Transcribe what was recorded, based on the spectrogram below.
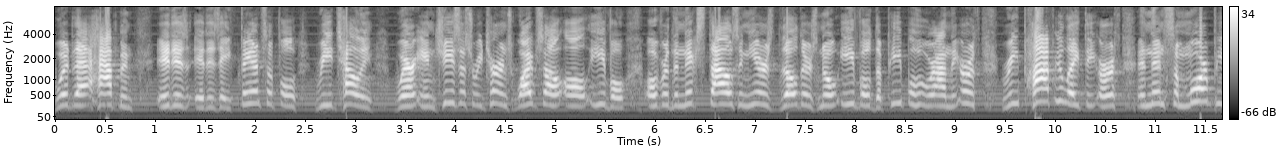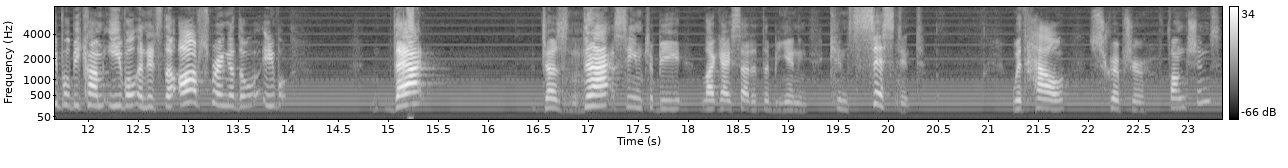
would that happen? It is, it is a fanciful retelling wherein Jesus returns, wipes out all evil. Over the next thousand years, though there's no evil, the people who are on the earth repopulate the earth, and then some more people become evil, and it's the offspring of the evil. That does not seem to be, like I said at the beginning, consistent with how Scripture functions.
